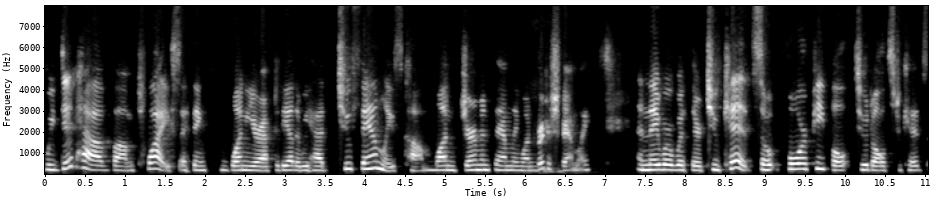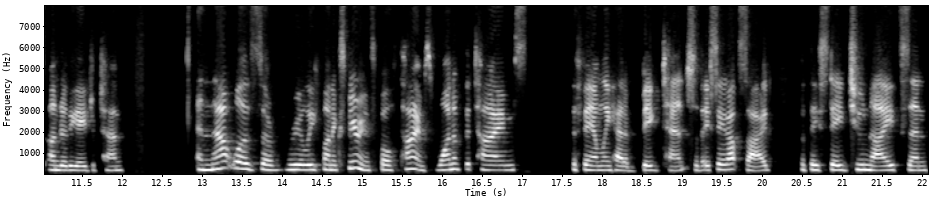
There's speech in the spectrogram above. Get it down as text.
we did have um, twice, I think, one year after the other. We had two families come, one German family, one mm-hmm. British family and they were with their two kids. So four people, two adults, two kids under the age of 10. And that was a really fun experience both times. One of the times the family had a big tent, so they stayed outside, but they stayed two nights and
